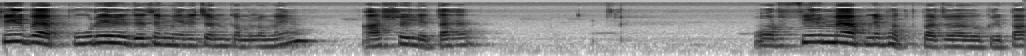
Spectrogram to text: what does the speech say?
फिर वह पूरे हृदय से मेरे चरण कमलों में आश्रय लेता है। और फिर मैं अपने भक्त पर जो है वो कृपा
